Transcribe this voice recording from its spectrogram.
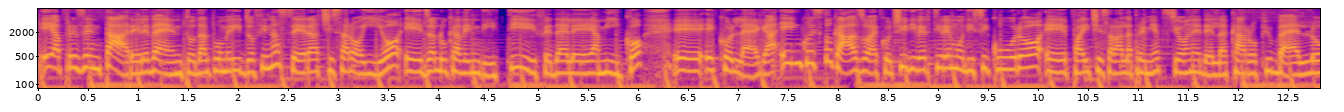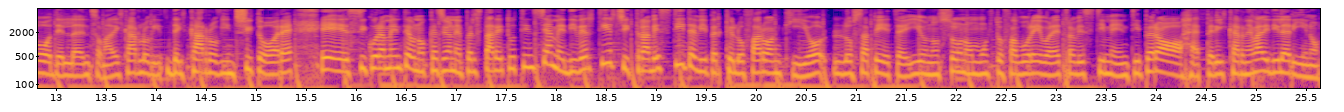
e a presentare l'evento dal pomeriggio fino a sera ci sarò io e Gianluca Venditti, fedele amico e, e collega. E in questo caso ecco ci divertiremo di sicuro e poi ci sarà la premiazione del carro più bello, del, insomma del, carro, del carro vincitore e sicuramente è un'occasione per stare tutti insieme e divertirci, travestitevi perché lo farò anch'io, lo sapete, io non sono molto favorevole ai travestimenti, però eh, per il carnevale di Larino,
